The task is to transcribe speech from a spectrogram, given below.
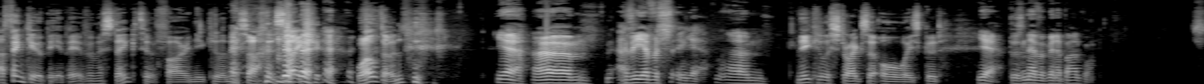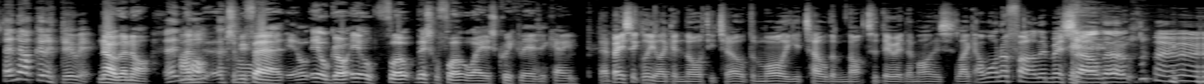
I think it would be a bit of a mistake to fire a nuclear missile. It's like, well done. yeah. Um, has he ever? Yeah. Um, nuclear strikes are always good. yeah. There's never been a bad one. They're not going to do it. No, they're not. They're And not to be all. fair, it'll it'll go. It'll float. This will float away as quickly as it came. They're basically like a mm. naughty child. The more you tell them not to do it, the more it's like, I want to fire the missile though.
